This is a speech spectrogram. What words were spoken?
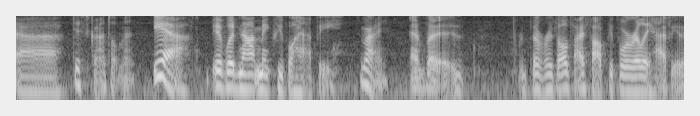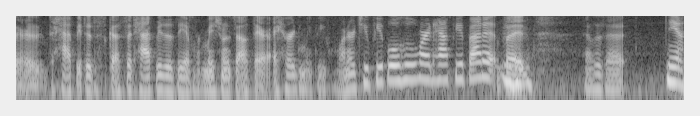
Uh, Disgruntlement. yeah, it would not make people happy. Right. And but it, the results I saw, people were really happy. They're happy to discuss it, happy that the information was out there. I heard maybe one or two people who weren't happy about it, but Mm-hmm. that was it. Yeah.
